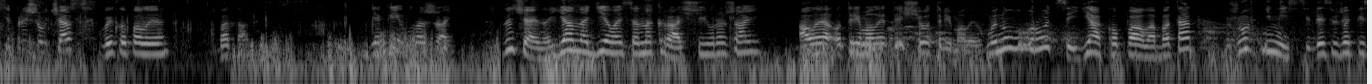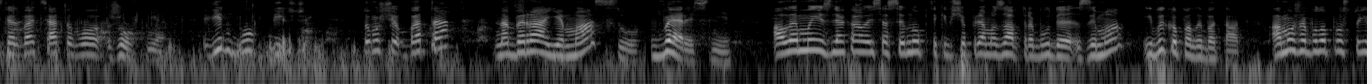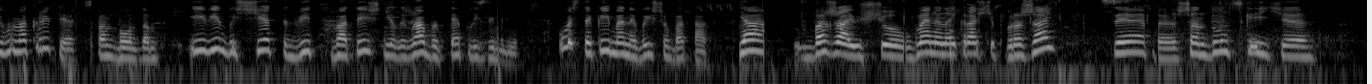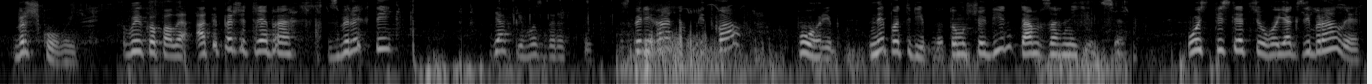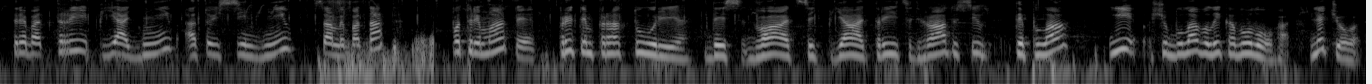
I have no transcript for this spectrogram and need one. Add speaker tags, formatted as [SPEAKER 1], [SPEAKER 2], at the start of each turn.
[SPEAKER 1] ось і прийшов час, викопали батат. Який урожай? Звичайно, я надіялася на кращий урожай, але отримали те, що отримали. В минулому році я копала батат в жовтні місяці, десь вже після 20 жовтня. Він був більший, тому що батат набирає масу в вересні. Але ми злякалися синоптиків, що прямо завтра буде зима, і викопали батат. А може було просто його накрити спанбондом, і він би ще дві-два тижні лежав би в теплій землі. Ось такий в мене вийшов батат. Я вважаю, що в мене найкращий врожай це е, шандунський е, вершковий. Викопали, а тепер же треба зберегти. Як його зберегти? Зберігати в підвал погріб не потрібно, тому що він там загниється. Ось після цього, як зібрали, треба 3-5 днів, а то й 7 днів, саме батат, потримати при температурі десь 25-30 градусів тепла і щоб була велика волога. Для чого?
